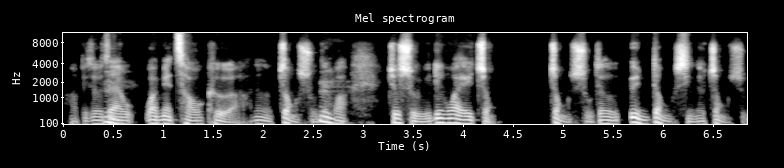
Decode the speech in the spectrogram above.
啊，比如说在外面操课啊，那种中暑的话，就属于另外一种中暑，叫做运动型的中暑。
